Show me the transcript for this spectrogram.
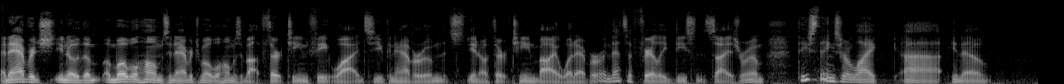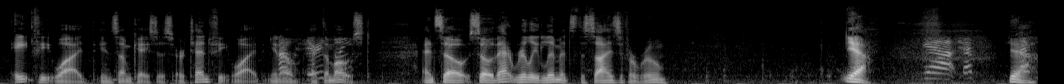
an average, you know, the a mobile home's an average mobile home is about 13 feet wide, so you can have a room that's you know 13 by whatever, and that's a fairly decent sized room. These things are like, uh, you know, eight feet wide in some cases, or 10 feet wide, you know, Oh, at the most. And so, so that really limits the size of a room. Yeah, Yeah, that's yeah. That's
